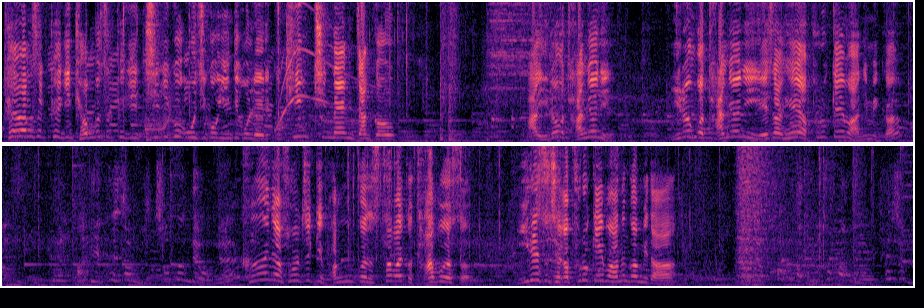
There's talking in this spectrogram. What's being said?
패왕색 팩이 견문색 팩이 지리고 오지고 인디고 내리고 김치 냉장고. 아 이런 거 당연히 이런 거 당연히 예상해야 프로게이머 아닙니까? 아니 텐션 미쳤는데 오늘? 그냥 솔직히 방금 건 스타바이커 다 보였어. 이래서 제가 프로게이머 하는 겁니다. 근데 컴퓨터 미쳤다고 텐션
